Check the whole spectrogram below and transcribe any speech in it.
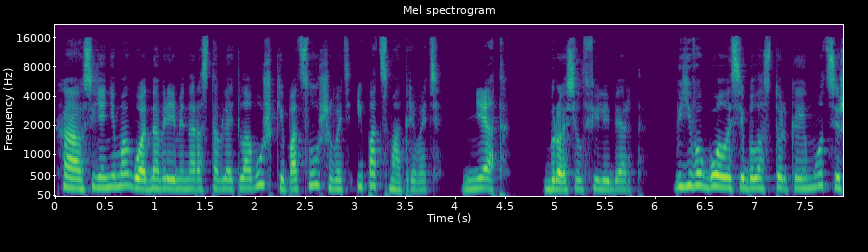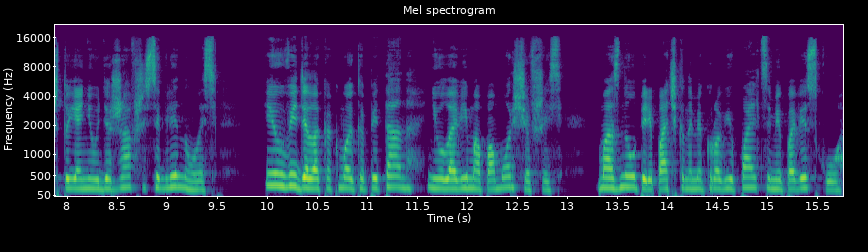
Хаос, я не могу одновременно расставлять ловушки, подслушивать и подсматривать. Нет, бросил Филиберт. В его голосе было столько эмоций, что я, не удержавшись, оглянулась. И увидела, как мой капитан, неуловимо поморщившись, мазнул перепачканными кровью пальцами по виску,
